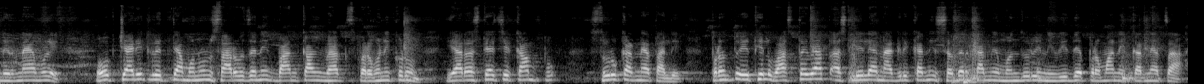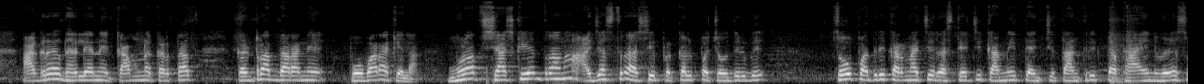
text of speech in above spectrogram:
निर्णयामुळे औपचारिकरित्या म्हणून सार्वजनिक बांधकाम विभाग परभणीकडून या रस्त्याचे काम पु- सुरू करण्यात आले. परंतु येथील वास्तव्यात असलेल्या नागरिकांनी सदर कामे मंजुरी निविदेप्रमाणे करण्याचा आग्रह धरल्याने काम न करताच कंत्राटदाराने पोबारा केला. मुळात शासकीय यंत्रणा अजस्त्र असे प्रकल्प चौधरी चौपदरीकरणाची रस्त्याची कामे त्यांची तांत्रिक तथा ऐन वेळेस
